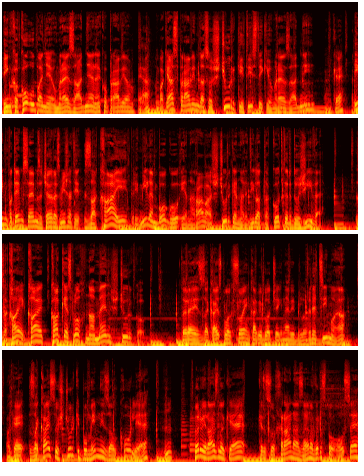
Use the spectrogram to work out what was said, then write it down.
In kako upanje umre zadnje, ne, ko pravijo. Ja. Ampak jaz pravim, da so ščurki tisti, ki umrejo zadnji. Okay. In potem sem začel razmišljati, zakaj pri milem Bogu je narava ščurke naredila tako trdožive. Zakaj, kaj, kak je sploh namen ščurkov? Torej, zakaj sploh so in kaj bi bilo, če jih ne bi bilo? Recimo, ja. Okay. Zakaj so ščurki pomembni za okolje? Prvi razlog je, ker so hrana za eno vrsto ose,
